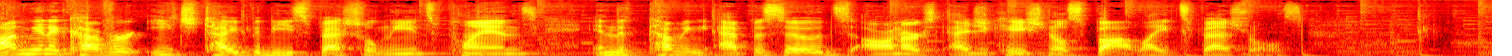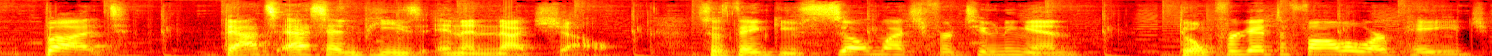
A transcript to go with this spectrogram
I'm going to cover each type of these special needs plans in the coming episodes on our educational spotlight specials. But that's SNPs in a nutshell. So thank you so much for tuning in. Don't forget to follow our page,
